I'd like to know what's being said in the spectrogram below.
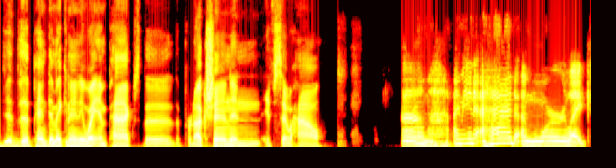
did the pandemic in any way impact the the production, and if so, how? Um, I mean, it had a more like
